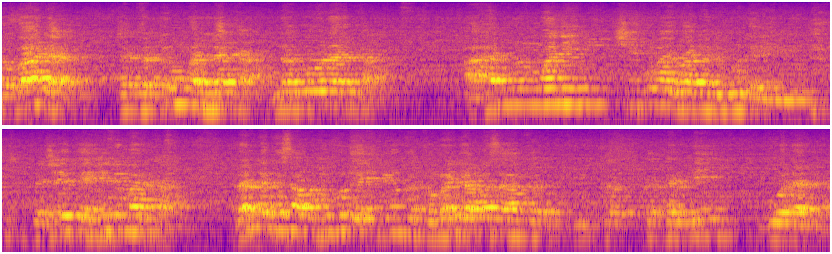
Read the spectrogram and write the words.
Ka ba da takardun mallaka na gonarka a hannun wani shi kuma ya baka dubu ɗari biyu. Ka je ka yi hidimarka. Ran da ka samu dubu ɗari biyu ka kamar da masa ka karɓi gonarka.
